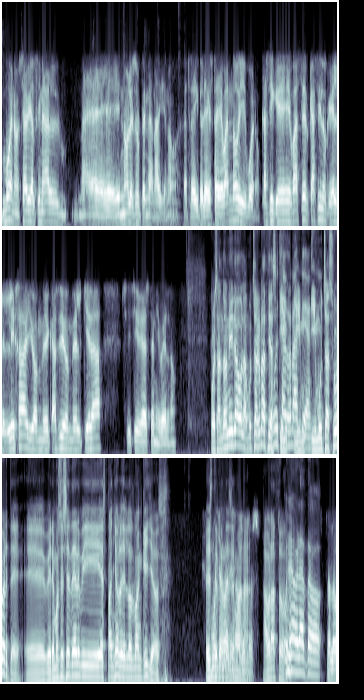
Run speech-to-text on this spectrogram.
Bueno, Xavi al final eh, no le sorprende a nadie, ¿no? La trayectoria que está llevando y bueno, casi que va a ser casi lo que él elija y donde casi donde él quiera si sigue a este nivel, ¿no? Pues Andoni Iraola, muchas gracias. Muchas y, gracias. y- y mucha suerte. Eh, veremos ese derby español en los banquillos este Muchas fin de semana. Abrazo. Un abrazo. Hasta luego.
